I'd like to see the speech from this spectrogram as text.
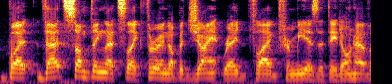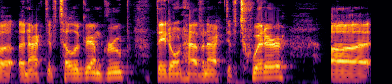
But that's something that's like throwing up a giant red flag for me is that they don't have a, an active Telegram group, they don't have an active Twitter. Uh,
